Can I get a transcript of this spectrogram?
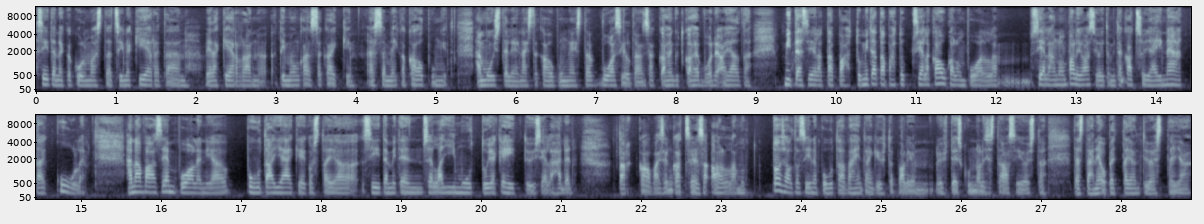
siitä näkökulmasta, että siinä kierretään vielä kerran Timon kanssa kaikki SM kaupungit. Hän muistelee näistä kaupungeista vuosiltansa 22 vuoden ajalta, mitä siellä tapahtuu, mitä tapahtuu siellä kaukalon puolella. Siellähän on paljon asioita, mitä katsoja ei näe tai kuule. Hän avaa sen puolen ja puhutaan jääkiekosta ja siitä, miten se laji muuttuu ja kehittyy siellä hänen tarkkaavaisen katseensa alla. Mutta toisaalta siinä puhutaan vähintäänkin yhtä paljon yhteiskunnallisista asioista, tästä hänen opettajan työstä ja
